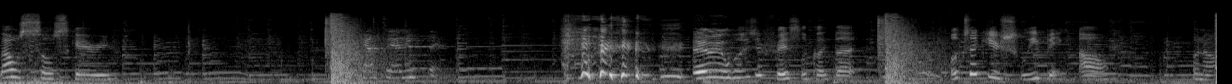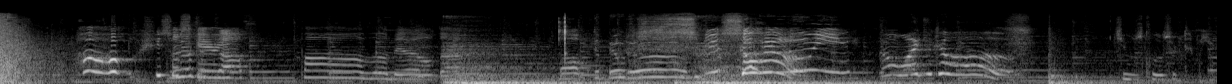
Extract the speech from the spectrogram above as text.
That was so scary. Can't say anything. Amy, why does your face look like that? Looks like you're sleeping. Oh. Oh no. Oh, she's so scary. Bob the Builder. Bob the Builder. You're so annoying. No, why'd you kill her? She was closer to me than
